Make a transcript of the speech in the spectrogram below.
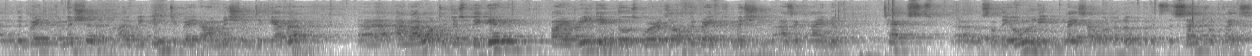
and the Great Commission and how we integrate our mission together. Uh, and I want to just begin by reading those words of the Great Commission as a kind of text. Uh, it's not the only place I want to look, but it's the central place.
